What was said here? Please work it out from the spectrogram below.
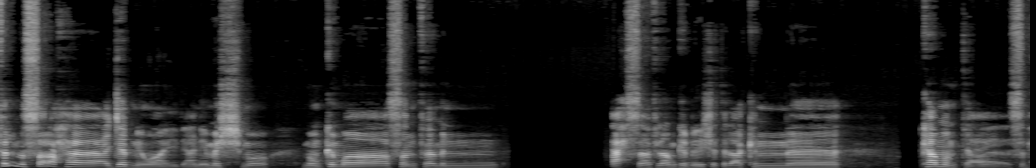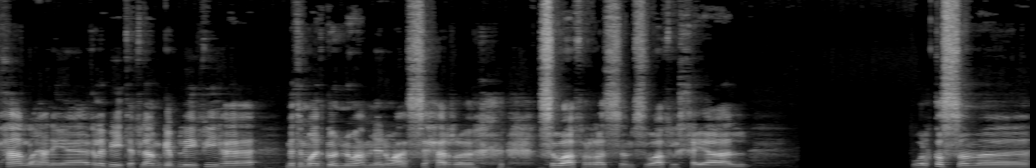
فيلم الصراحة عجبني وايد يعني مش م... ممكن ما صنفه من أحسن أفلام قبلي شفت لكن آه، كان ممتع. سبحان الله يعني أغلبية أفلام قبلي فيها مثل ما تقول نوع من أنواع السحر سواء في الرسم سواء في الخيال. والقصة ما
